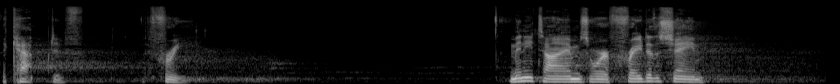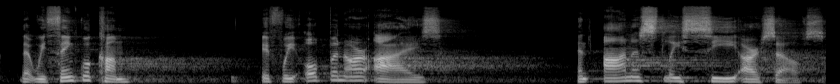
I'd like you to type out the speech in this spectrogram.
the captive, free. Many times we're afraid of the shame that we think will come if we open our eyes and honestly see ourselves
